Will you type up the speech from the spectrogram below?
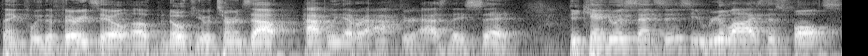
Thankfully, the fairy tale of Pinocchio turns out happily ever after, as they say. He came to his senses, he realized his faults,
